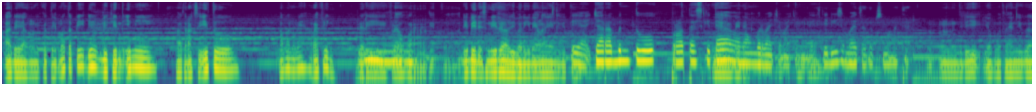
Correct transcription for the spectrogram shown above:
ada yang ikut demo tapi dia bikin ini atraksi itu apa namanya? Raffling dari Hmm. flyover gitu. Dia beda sendiri lah dibandingin yang lain gitu. Iya, cara bentuk protes kita beda. memang bermacam-macam guys. Jadi semuanya tetap semangat ya. Mm, jadi ya buat lain juga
